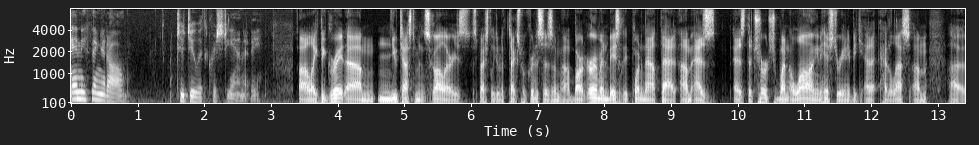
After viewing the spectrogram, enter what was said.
anything at all to do with Christianity. Uh, like the great um, New Testament scholar, he's especially good with textual criticism. Uh, Bart Ehrman basically pointed out that um, as as the church went along in history and it had a- less um, uh,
